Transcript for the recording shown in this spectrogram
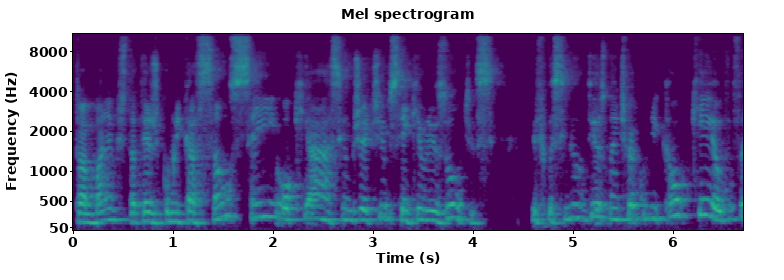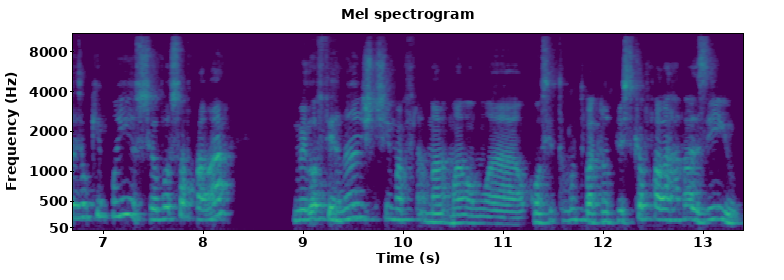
trabalham com estratégia de comunicação sem OKR, sem objetivos, sem key results. Eu fico assim, meu Deus, mas a gente vai comunicar o quê? Eu vou fazer o que com isso? Eu vou só falar? O Melo Fernandes tinha uma, uma, uma, um conceito muito bacana, por isso que eu falar vazio.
